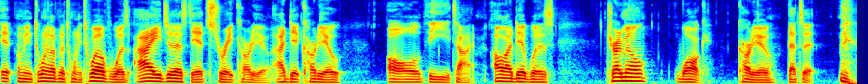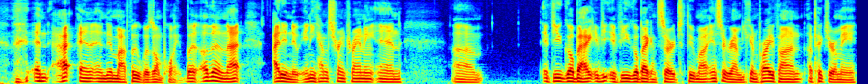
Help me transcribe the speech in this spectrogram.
it, I mean 2011 to 2012 was I just did straight cardio. I did cardio all the time. All I did was treadmill, walk, cardio. That's it. and I and, and then my food was on point. But other than that, I didn't do any kind of strength training. And um, if you go back, if you, if you go back and search through my Instagram, you can probably find a picture of me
